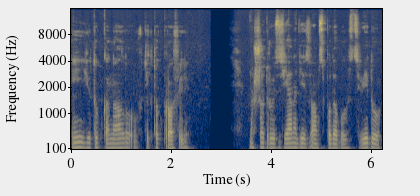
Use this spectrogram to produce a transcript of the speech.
і YouTube каналу в TikTok профілі. Ну що, друзі, я надіюсь, вам сподобалось це відео.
